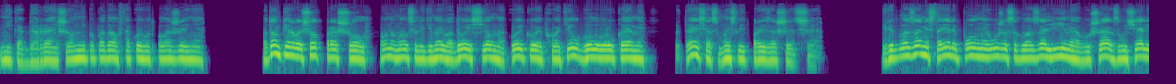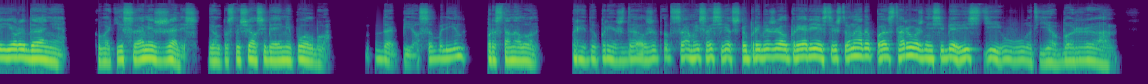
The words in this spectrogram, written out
Никогда раньше он не попадал в такое вот положение. Потом первый шок прошел. Он умылся ледяной водой, сел на койку и обхватил голову руками, пытаясь осмыслить произошедшее. Перед глазами стояли полные ужаса глаза Лины, а в ушах звучали ее рыдания. Кулаки сами сжались, и он постучал себя ими по лбу. «Допился, блин!» — простонал он. «Предупреждал же тот самый сосед, что прибежал при аресте, что надо поосторожнее себя вести. Вот я баран!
